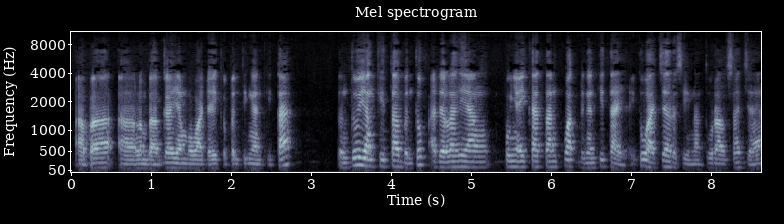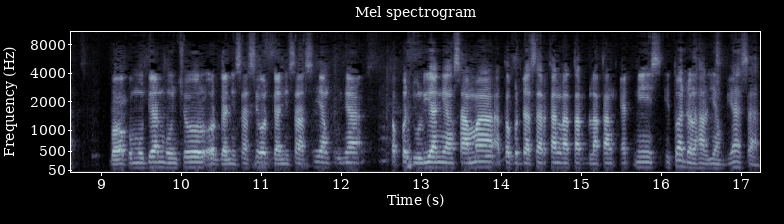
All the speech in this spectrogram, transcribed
apa uh, lembaga yang mewadahi kepentingan kita, tentu yang kita bentuk adalah yang punya ikatan kuat dengan kita ya. Itu wajar sih, natural saja bahwa kemudian muncul organisasi-organisasi yang punya kepedulian yang sama atau berdasarkan latar belakang etnis itu adalah hal yang biasa.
